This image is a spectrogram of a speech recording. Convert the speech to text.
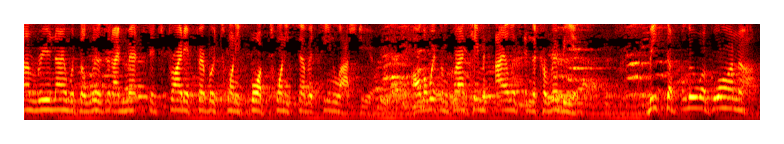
I'm reuniting with the lizard I met since Friday, February 24th, 2017 last year. All the way from Grand Cayman Islands in the Caribbean. Meet the blue iguana.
